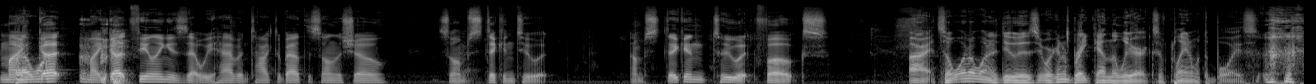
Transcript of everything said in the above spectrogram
my I want- gut. My gut feeling is that we haven't talked about this on the show, so I'm sticking to it. I'm sticking to it, folks. All right. So what I want to do is we're gonna break down the lyrics of "Playing with the Boys."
